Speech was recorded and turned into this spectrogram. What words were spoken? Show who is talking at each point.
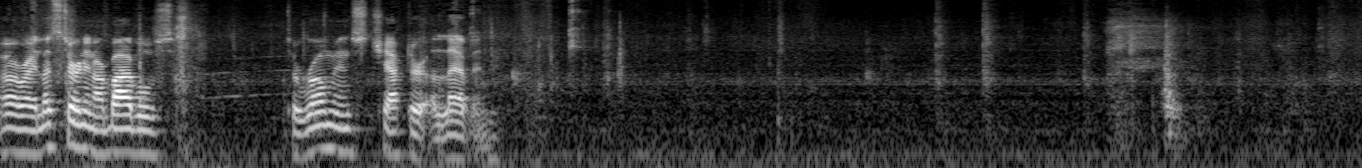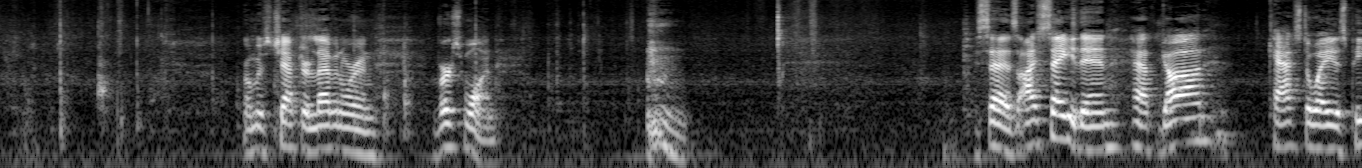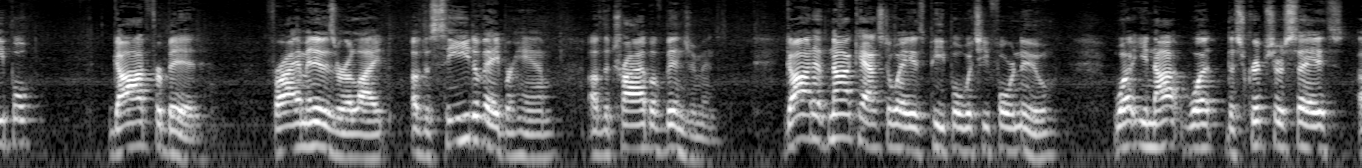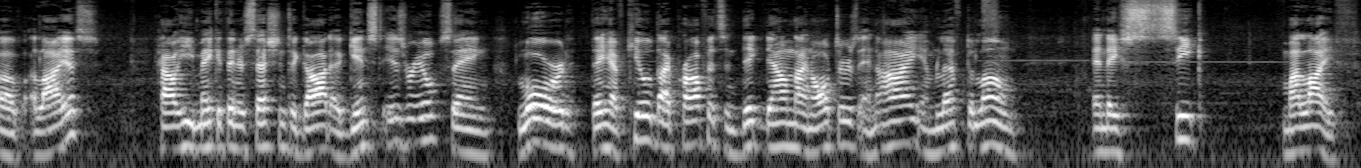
Speaker 1: All right, let's turn in our Bibles to Romans chapter 11. Romans chapter 11, we're in verse 1. it says, I say then, hath God cast away his people? God forbid. For I am an Israelite, of the seed of Abraham, of the tribe of Benjamin. God hath not cast away his people which he foreknew. What ye not what the scripture saith of Elias? How he maketh intercession to God against Israel, saying, Lord, they have killed thy prophets and digged down thine altars, and I am left alone, and they seek my life.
